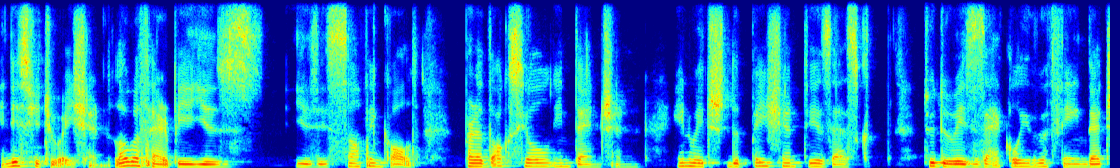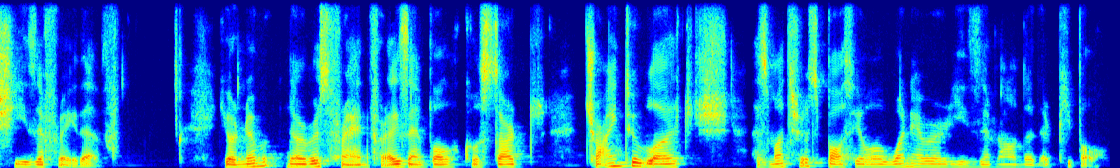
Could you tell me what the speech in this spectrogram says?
In this situation, logotherapy use, uses something called paradoxical intention, in which the patient is asked to do exactly the thing that she is afraid of. Your ner- nervous friend, for example, could start trying to blush as much as possible whenever he is around other people.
